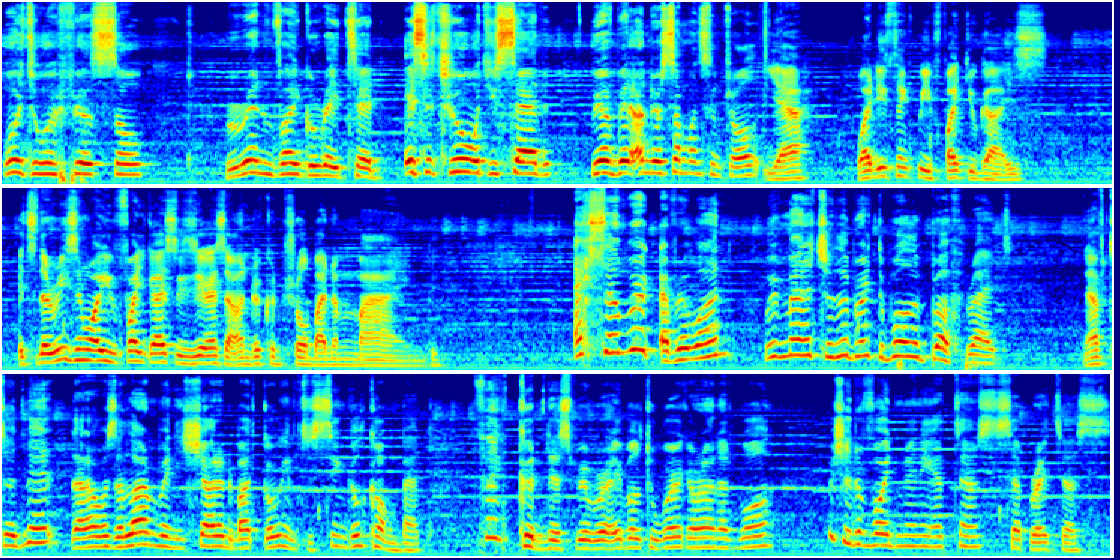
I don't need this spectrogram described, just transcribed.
Why do I feel so reinvigorated? Is it true what you said? We have been under someone's control? Yeah. Why do you think we fight you guys? It's the reason why you fight guys because you guys are under control by the mind. Excellent work, everyone! We've managed to liberate the world of Birthright. I have to admit that I was alarmed when he shouted about going into single combat. Thank goodness we were able to work around that wall. We should avoid many attempts to separate us.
